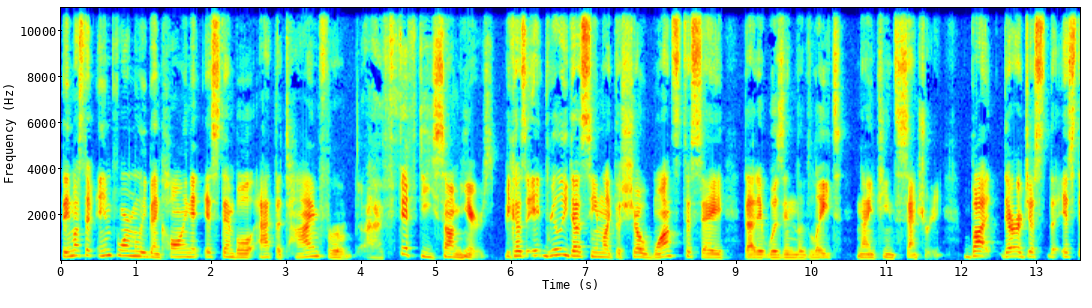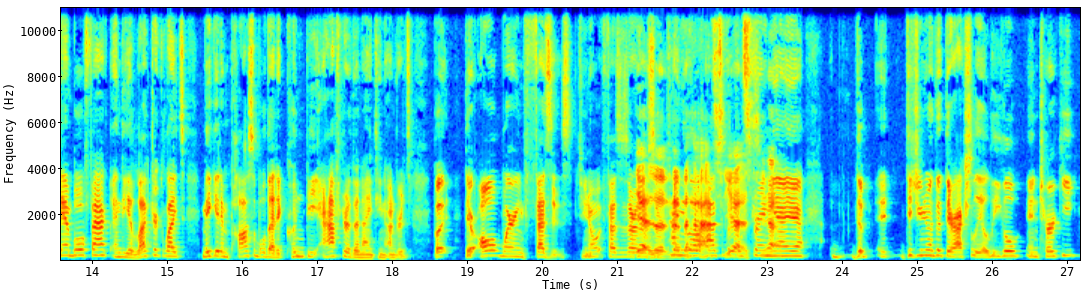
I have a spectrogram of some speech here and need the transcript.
They must have informally been calling it Istanbul at the time for uh, 50 some years because it really does seem like the show wants to say that it was in the late 19th century. But there are just the Istanbul fact and the electric lights make it impossible that it couldn't be after the 1900s. But they're all wearing fezzes. Do you know what fezzes are? Yeah, the- the- tiny the little hats, hats with the string. yeah. yeah, yeah. The it, did you know that they're actually illegal in Turkey?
